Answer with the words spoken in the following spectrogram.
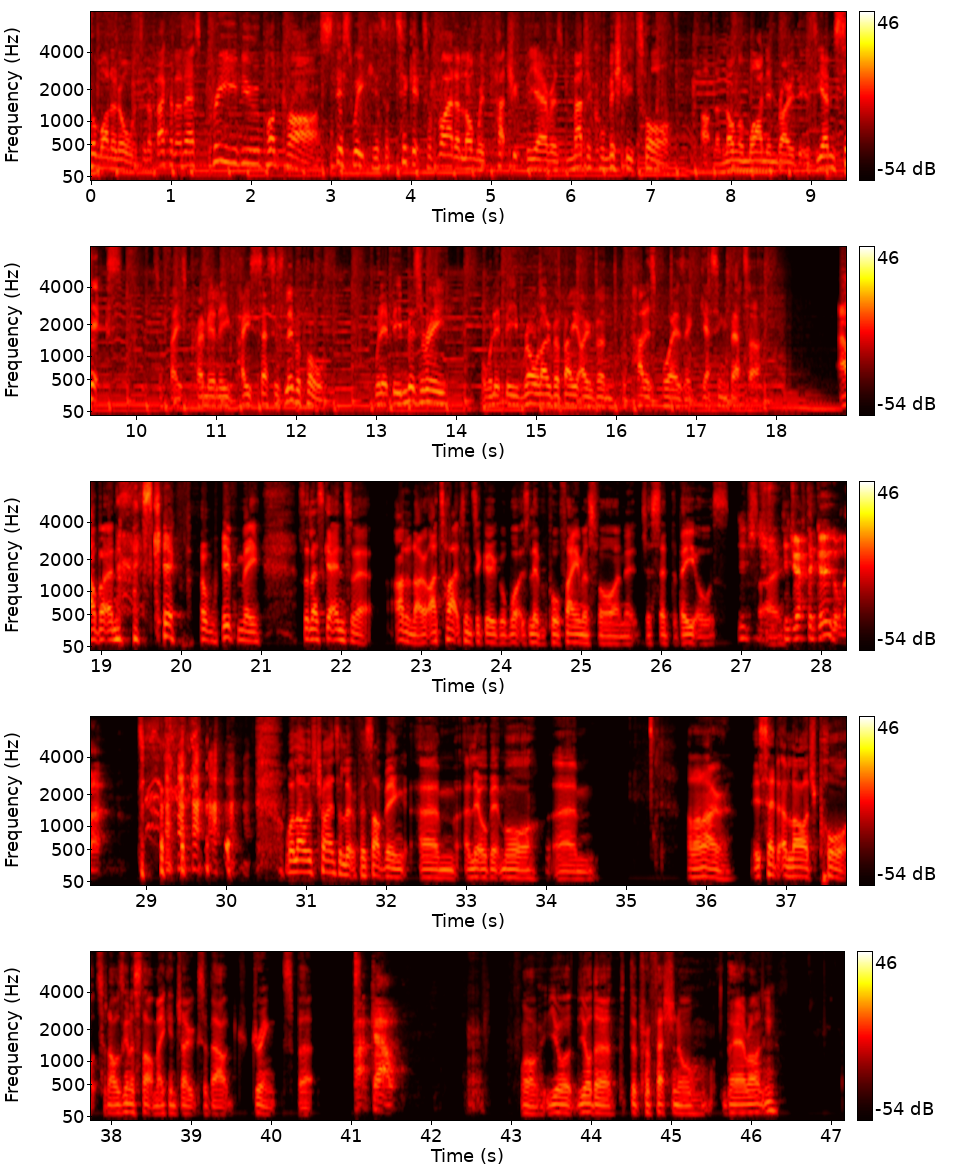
Welcome, one and all, to the Back of the Nest preview podcast. This week it's a ticket to ride along with Patrick Vieira's magical mystery tour up the long and winding road that is the M6 to face Premier League pace setters Liverpool. Will it be misery or will it be roll over Beethoven? The Palace boys are getting better. Albert and Skip are with me, so let's get into it. I don't know. I typed into Google what is Liverpool famous for, and it just said the Beatles. Did, So- did you have to Google that? well, I was trying to look for something um, a little bit more. Um, I don't know. It said a large port, and I was going to start making jokes about drinks, but That gout. well, you're you're the the professional there, aren't you?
